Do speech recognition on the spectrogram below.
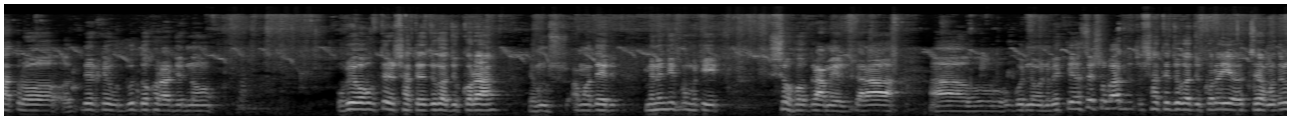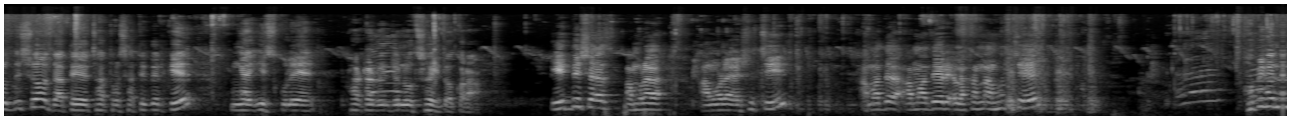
ছাত্রদেরকে উদ্বুদ্ধ করার জন্য অভিভাবকদের সাথে যোগাযোগ করা এবং আমাদের ম্যানেজিং কমিটির সহ গ্রামের যারা গণ্যমান্য ব্যক্তি আছে, সবার সাথে যোগাযোগ করাই হচ্ছে আমাদের উদ্দেশ্য, যাতে ছাত্রছাত্রীদেরকে স্কুলে পাঠানোর জন্য উৎসাহিত করা। এই আজ আমরা আমরা এসেছি। আমাদের আমাদের এলাকার নাম হচ্ছে হবিগঞ্জ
